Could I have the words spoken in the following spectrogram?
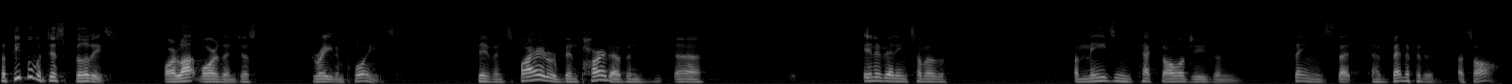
But people with disabilities are a lot more than just great employees. They've inspired or been part of and uh, innovating some of amazing technologies and things that have benefited us all.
